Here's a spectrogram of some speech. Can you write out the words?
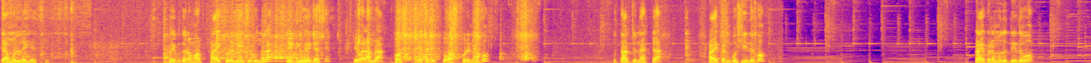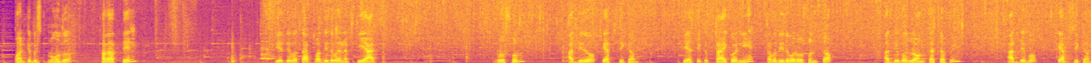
কেমন লেগেছে। বেবিকর্ন আমার ফ্রাই করে নিয়েছি বন্ধুরা। রেডি হয়ে গেছে। এবার আমরা সস দিয়ে খালি টস করে নেব। তো তার জন্য একটা ফ্রাই প্যান বসিয়ে দেবো। ফ্রাই প্যানের মধ্যে দিয়ে দেবো ওয়ান টেবিল স্পুন মতো সাদা তেল। দিয়ে দেবো তারপর দিয়ে দেবো এখানে পেঁয়াজ, রসুন আর দিয়ে দেবো ক্যাপসিকাম পেঁয়াজটা একটু ফ্রাই করে নিয়ে তারপর দিয়ে দেবো রসুন চপ আর দিয়ে দেবো লঙ্কা চপিং আর দেবো ক্যাপসিকাম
